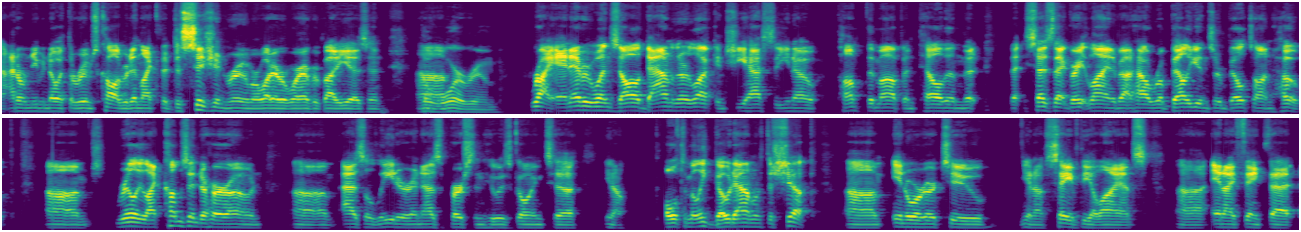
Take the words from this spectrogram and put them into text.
I don't even know what the room's called, but in like the decision room or whatever, where everybody is, and um, the war room, right? And everyone's all down in their luck, and she has to, you know, pump them up and tell them that that says that great line about how rebellions are built on hope. Um, really like comes into her own um, as a leader and as a person who is going to, you know, ultimately go down with the ship um, in order to, you know, save the alliance. Uh, and I think that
